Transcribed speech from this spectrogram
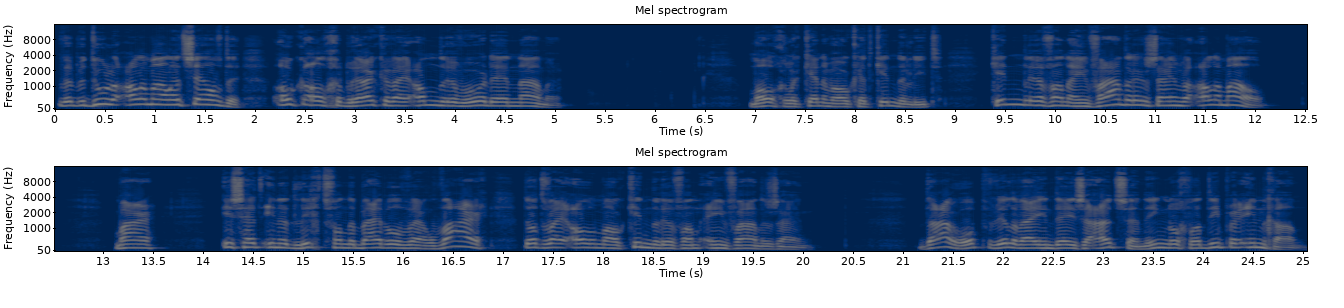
we bedoelen allemaal hetzelfde, ook al gebruiken wij andere woorden en namen. Mogelijk kennen we ook het kinderlied Kinderen van een vader zijn we allemaal. Maar is het in het licht van de Bijbel wel waar dat wij allemaal kinderen van één vader zijn? Daarop willen wij in deze uitzending nog wat dieper ingaan.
